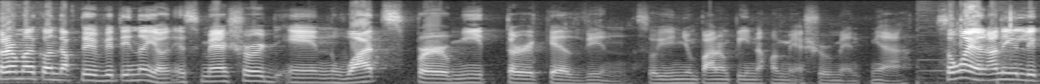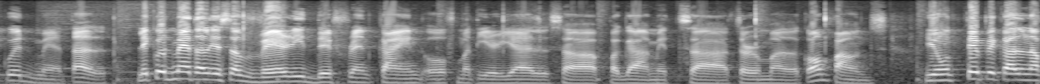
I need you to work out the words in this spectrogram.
thermal conductivity na yon is measured in watts per meter Kelvin. So, yun yung parang pinaka-measurement niya. So, ngayon, ano yung liquid metal? Liquid metal is a very different kind of material sa paggamit sa thermal compounds. Yung typical na,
